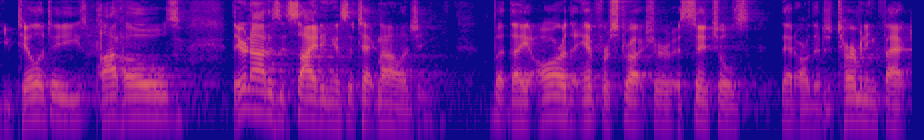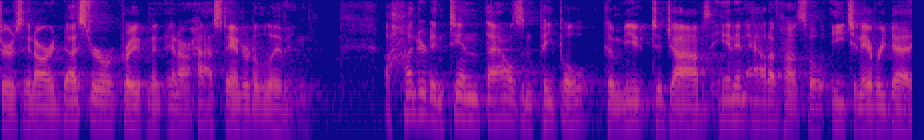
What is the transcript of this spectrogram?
utilities, potholes. They're not as exciting as the technology, but they are the infrastructure essentials that are the determining factors in our industrial recruitment and our high standard of living. 110,000 people commute to jobs in and out of Huntsville each and every day.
